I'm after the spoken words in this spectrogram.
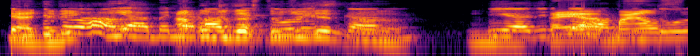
Ya, Itu jadi- harus- Iya, benar. Aku harus juga setuju kan Eh. Mhm. iya jadi kayak kayak, harus milestone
